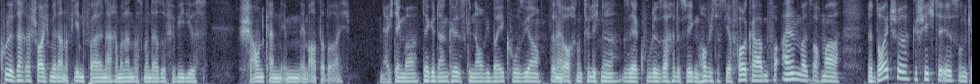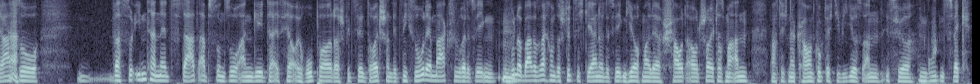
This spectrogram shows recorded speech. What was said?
coole Sache, schaue ich mir dann auf jeden Fall nachher mal an, was man da so für Videos schauen kann im, im Outdoor-Bereich. Ja, ich denke mal, der Gedanke ist genau wie bei Ecosia. Das ja. ist auch natürlich eine sehr coole Sache. Deswegen hoffe ich, dass die Erfolg haben. Vor allem, weil es auch mal eine deutsche Geschichte ist und gerade ja. so was so Internet-Startups und so angeht, da ist ja Europa oder speziell Deutschland jetzt nicht so der Marktführer, deswegen eine mhm. wunderbare Sache, unterstütze ich gerne. Deswegen hier auch mal der Shoutout, schaut euch das mal an, macht euch einen Account, guckt euch die Videos an, ist für einen guten Zweck.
